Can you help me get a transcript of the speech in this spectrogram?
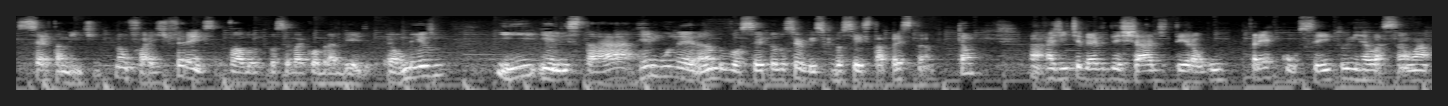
Certamente não faz diferença. O valor que você vai cobrar dele é o mesmo e ele está remunerando você pelo serviço que você está prestando. Então, a, gente deve deixar de ter algum preconceito em relação a,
